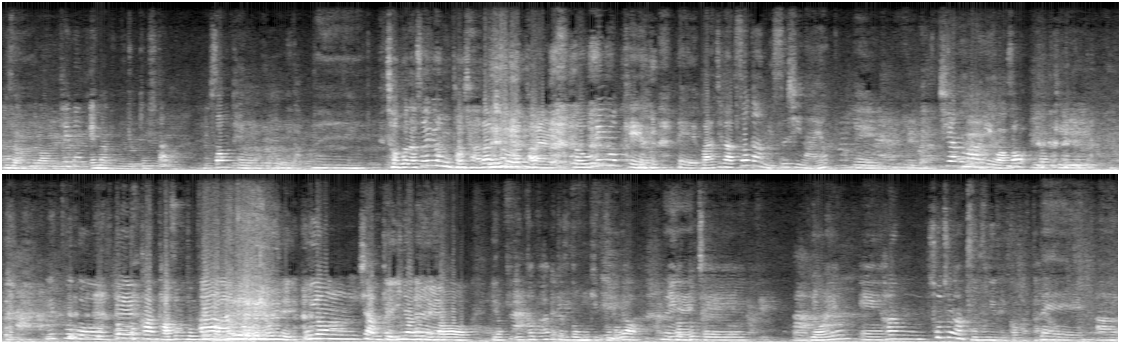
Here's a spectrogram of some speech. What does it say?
그래서 그런 태국에만 있는 교통수단 성 태우라고 합니다. 네. 저보다 설명 더 잘하는 것 같아요. 너무 행복해요. 네, 마지막 소감 있으시나요? 네, 치앙마이 와서 이렇게 예쁘고 똑똑한 다솜 동생이 아, 만나서 네, 우연치 않게 인연이 네. 돼서 이렇게 인터뷰하게 돼서 너무 기쁘고요. 네. 이것도 제 어, 여행의 한 소중한 부분이 될 것 같아요. 네. 아,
